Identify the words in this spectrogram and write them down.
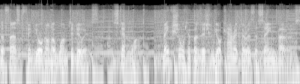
The first thing you're gonna want to do is, step 1. Make sure to position your character as the same pose.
